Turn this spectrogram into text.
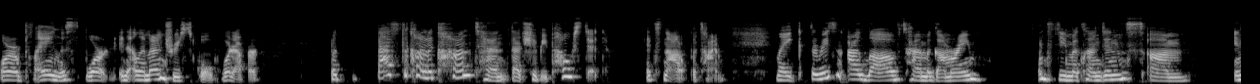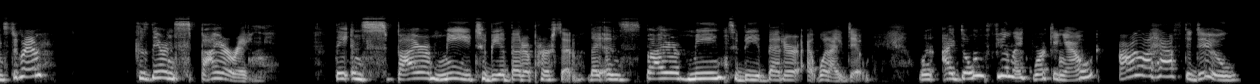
or playing the sport in elementary school, whatever. But that's the kind of content that should be posted. It's not all the time. Like the reason I love Ty Montgomery and Steve McLendon's um, Instagram, because they're inspiring. They inspire me to be a better person. They inspire me to be better at what I do. When I don't feel like working out, all I have to do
